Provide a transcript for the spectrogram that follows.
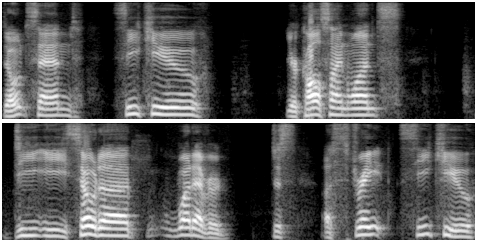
Don't send CQ your call sign once, DE SOTA, whatever. Just a straight CQ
